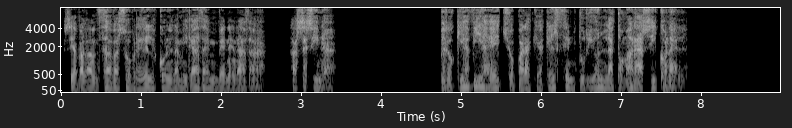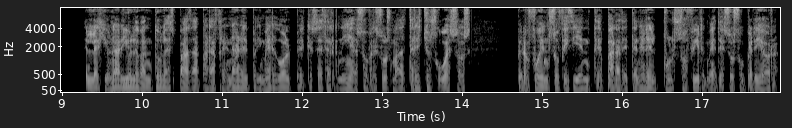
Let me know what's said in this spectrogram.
se abalanzaba sobre él con la mirada envenenada, asesina. Pero ¿qué había hecho para que aquel centurión la tomara así con él? El legionario levantó la espada para frenar el primer golpe que se cernía sobre sus maltrechos huesos, pero fue insuficiente para detener el pulso firme de su superior.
